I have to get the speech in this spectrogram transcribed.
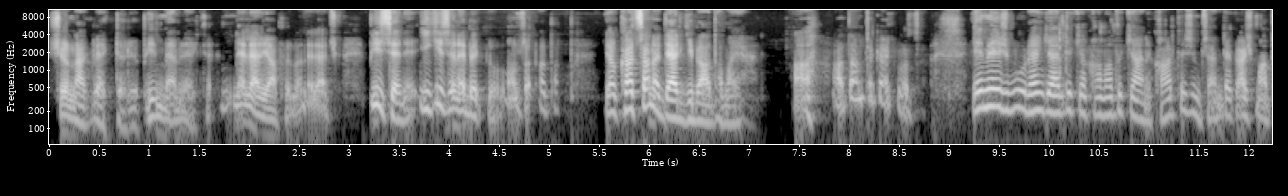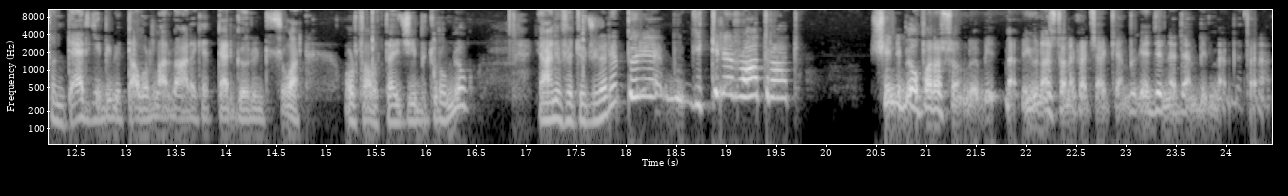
Şırnak rektörü, bilmem rektörü. Neler yapıyorlar, neler çıkıyor. Bir sene, iki sene bekliyor. On sonra adam. Ya kaçsana der gibi adama yani. Adam da kaçmasın. E mecburen geldik yakaladık yani. Kardeşim sen de kaçmadın der gibi bir tavırlar ve hareketler görüntüsü var. Ortalıkta hiç iyi bir durum yok. Yani FETÖ'cüler hep böyle gittiler rahat rahat. Şimdi bir operasyonlu bilmem Yunanistan'a kaçarken bir Edirne'den bilmem ne falan.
